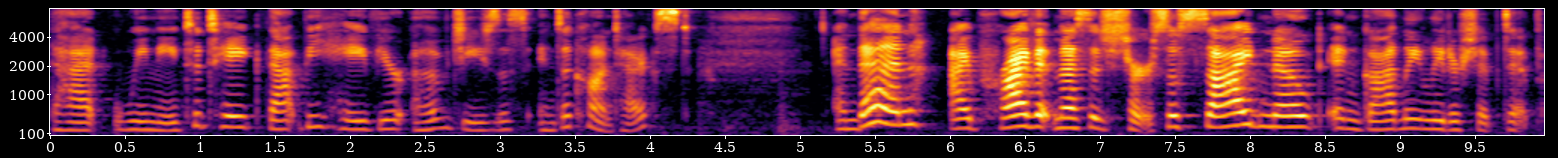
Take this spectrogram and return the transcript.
that we need to take that behavior of Jesus into context. And then I private messaged her. So, side note and godly leadership tip.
